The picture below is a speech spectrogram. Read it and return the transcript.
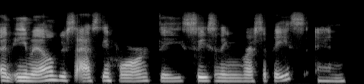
an email just asking for the seasoning recipes. And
